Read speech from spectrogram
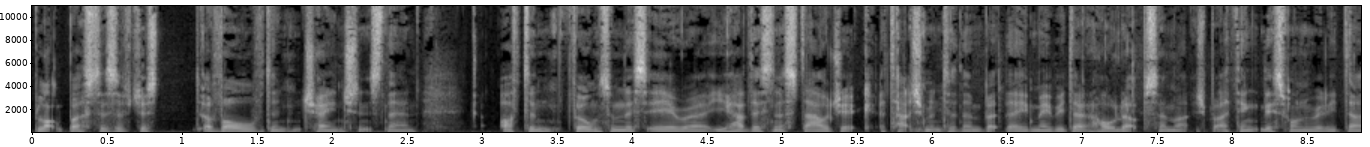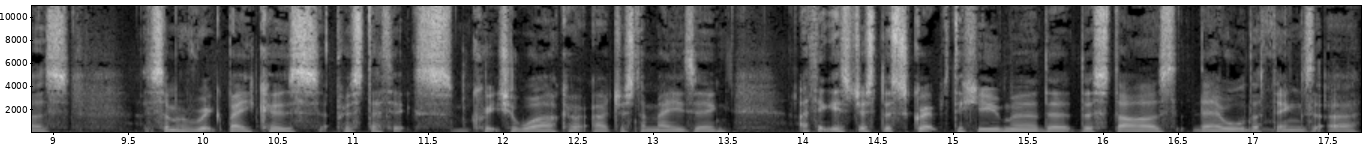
blockbusters have just evolved and changed since then. Often films from this era, you have this nostalgic attachment to them, but they maybe don't hold up so much. But I think this one really does. Some of Rick Baker's prosthetics, creature work are, are just amazing. I think it's just the script, the humour, the the stars. They're all the things that are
